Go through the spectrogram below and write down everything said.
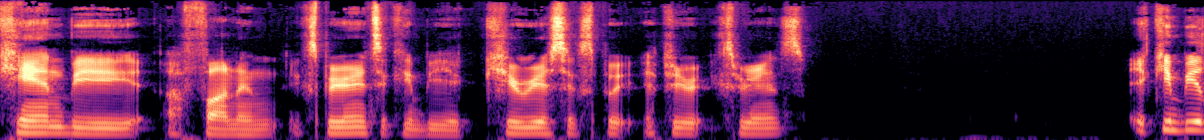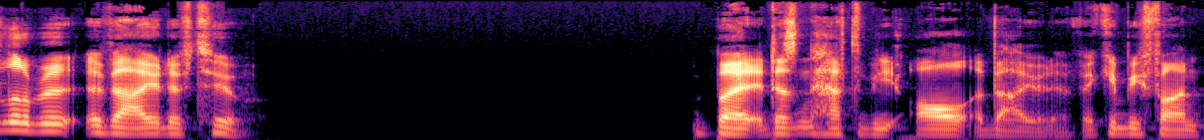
can be a fun experience. It can be a curious exp- experience. It can be a little bit evaluative too but it doesn't have to be all evaluative. It can be fun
